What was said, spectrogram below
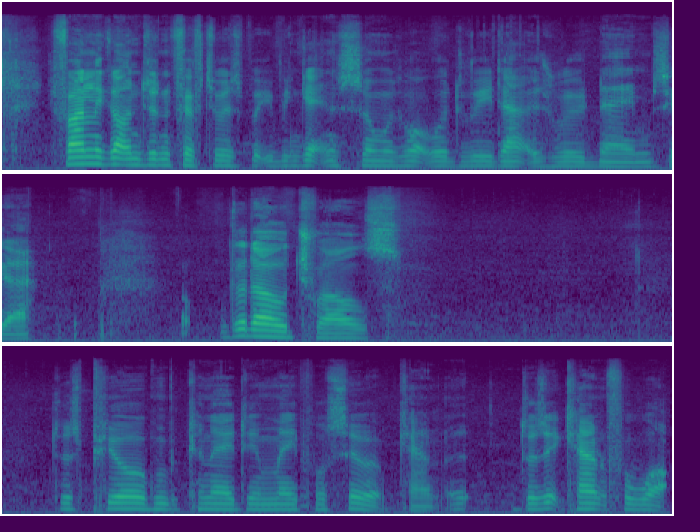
You finally got 150 of us, but you've been getting some with what would read out as rude names, yeah. Good old trolls. Does pure Canadian maple syrup count? Uh, does it count for what?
